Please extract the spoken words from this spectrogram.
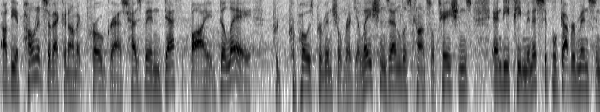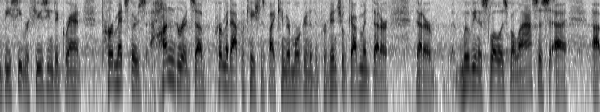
of the opponents of economic progress has been death by delay pr- proposed provincial regulations, endless consultations, NDP municipal governments in BC refusing to grant permits. There's hundreds of permit applications by Kinder Morgan to the provincial government that are that are moving as slow as molasses. Uh, uh,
